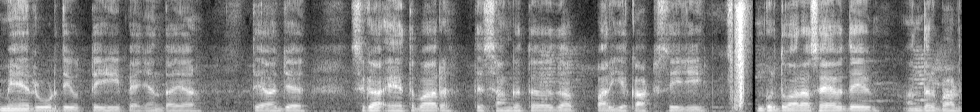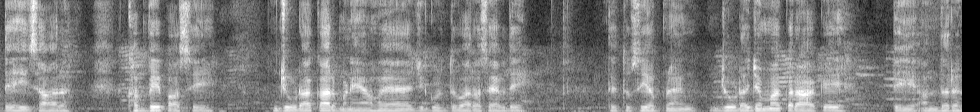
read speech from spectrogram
ਮੇਨ ਰੋਡ ਦੇ ਉੱਤੇ ਹੀ ਪੈ ਜਾਂਦਾ ਆ। ਤੇ ਅੱਜ ਸੀਗਾ ਐਤਵਾਰ ਤੇ ਸੰਗਤ ਦਾ ਭਾਰੀ ਇਕੱਠ ਸੀ ਜੀ। ਗੁਰਦੁਆਰਾ ਸਾਹਿਬ ਦੇ ਅੰਦਰ ਵੜਦੇ ਹੀ ਸਾਰ ਖੱਬੇ ਪਾਸੇ ਜੋੜਾ ਘਰ ਬਣਿਆ ਹੋਇਆ ਹੈ ਜੀ ਗੁਰਦੁਆਰਾ ਸਾਹਿਬ ਦੇ। ਅਤੇ ਤੁਸੀਂ ਆਪਣਾ ਜੋੜਾ ਜਮ੍ਹਾਂ ਕਰਾ ਕੇ ਅਤੇ ਅੰਦਰ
